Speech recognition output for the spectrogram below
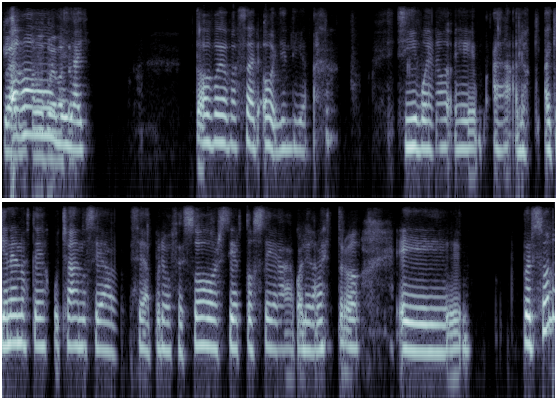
Claro, todo puede pasar. ay, ay. Todo puede pasar hoy en día. Sí, bueno, eh, a, a los, a quienes nos estén escuchando, sea, sea profesor, ¿cierto? Sea colega nuestro, eh, persona,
